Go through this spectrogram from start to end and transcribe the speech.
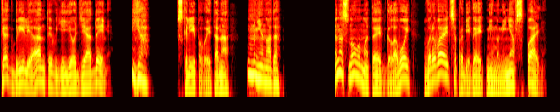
как бриллианты в ее диадеме. «Я...» — всклипывает она. «Мне надо...» Она снова мотает головой, вырывается, пробегает мимо меня в спальню,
